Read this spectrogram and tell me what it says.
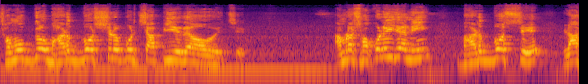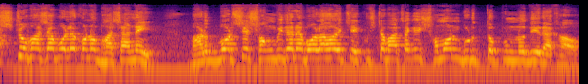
সমগ্র ভারতবর্ষের ওপর চাপিয়ে দেওয়া হয়েছে। আমরা সকলেই জানি, ভারতবর্ষে রাষ্ট্রভাষা বলে কোনো ভাষা নেই। ভারতবর্ষের সংবিধানে বলা হয়েছে, একুশটা ভাষাকেই সমান গুরুত্বপূর্ণ দিয়ে দেখা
